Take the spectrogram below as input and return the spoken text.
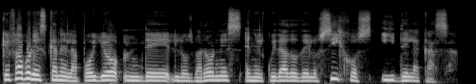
que favorezcan el apoyo de los varones en el cuidado de los hijos y de la casa.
